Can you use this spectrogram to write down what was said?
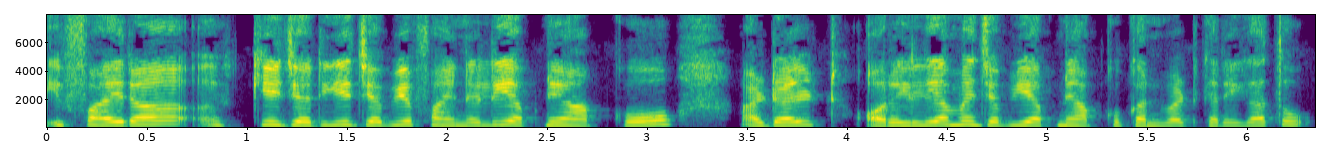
इफायरा के ज़रिए जब ये फाइनली अपने आप को अडल्ट ऑरेलिया में जब ये अपने आप को कन्वर्ट करेगा तो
